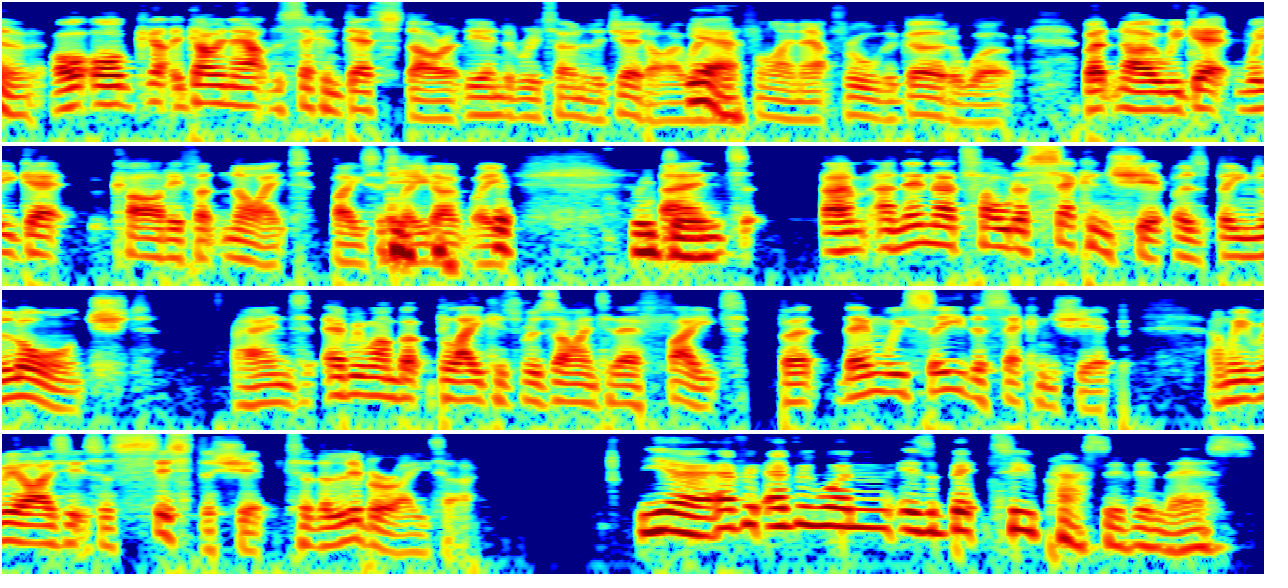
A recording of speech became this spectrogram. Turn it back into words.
or, or going out the second Death Star at the end of Return of the Jedi, when Yeah. they're flying out through all the girder work. But no, we get we get Cardiff at night, basically, don't we? We do. And um, and then they're told a second ship has been launched, and everyone but Blake is resigned to their fate. But then we see the second ship, and we realise it's a sister ship to the Liberator. Yeah, every everyone is a bit too passive in this.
